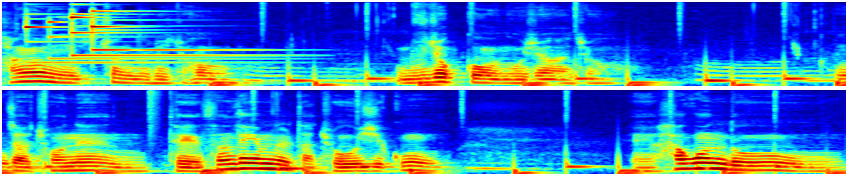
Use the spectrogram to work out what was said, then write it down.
당연히 추천드리죠. 무조건 오셔야죠. 어, 진짜 저는 되게 선생님들 다 좋으시고 네, 학원도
